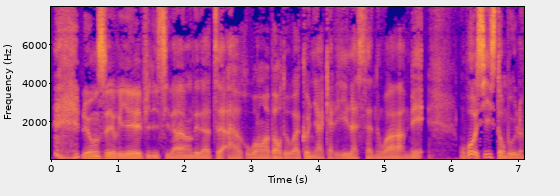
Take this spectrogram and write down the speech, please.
le 11 février, et puis d'ici là, des dates à Rouen, à Bordeaux, à Cognac, à Lille, à Sanois, mais on voit aussi Istanbul.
